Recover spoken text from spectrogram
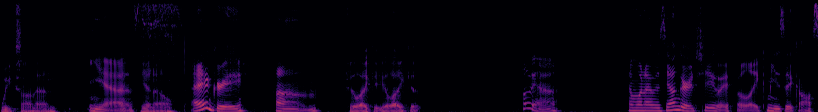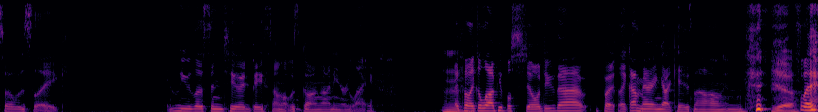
weeks on end. yes. you know. I agree. Um, If you like it, you like it. oh yeah. And when I was younger too, I felt like music also was like you listened to it based on what was going on in your life. I Mm, feel like a lot of people still do that, but like I'm married and got kids now, and yeah, like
